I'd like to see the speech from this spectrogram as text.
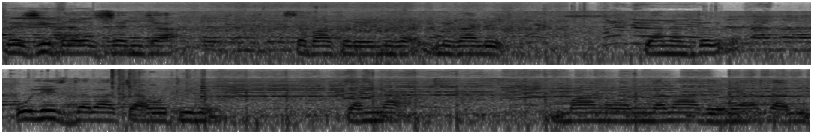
कृषी प्रदर्शनच्या सभाकडे निघा निघाले. त्यानंतर पोलीस दलाच्या वतीने त्यांना मानवंदना देण्यात आली.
